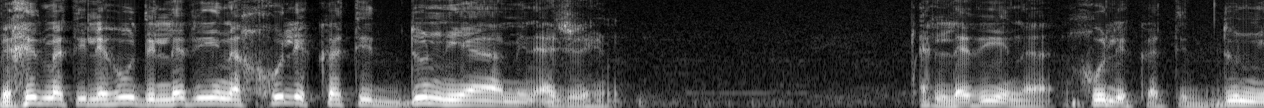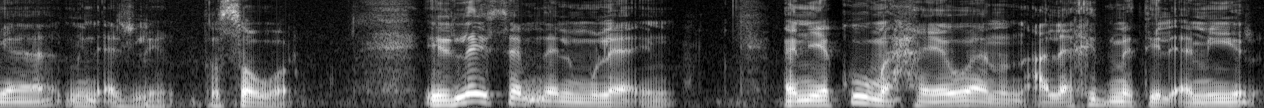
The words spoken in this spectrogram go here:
بخدمة اليهود الذين خلقت الدنيا من أجلهم. الذين خلقت الدنيا من أجلهم. تصور إذ ليس من الملائم أن يقوم حيوان على خدمة الأمير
